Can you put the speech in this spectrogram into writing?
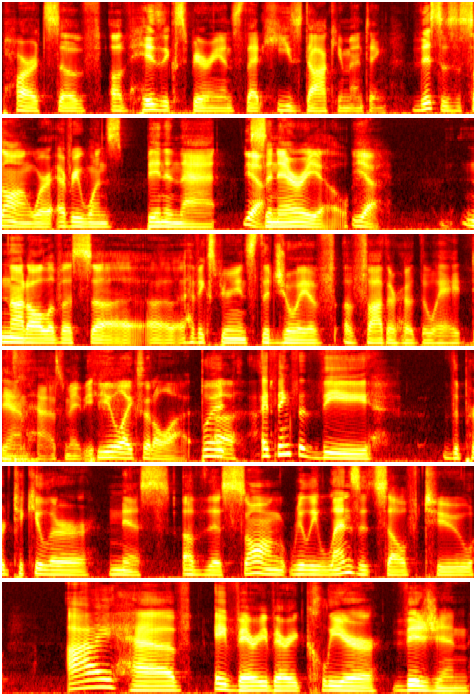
parts of of his experience that he's documenting. This is a song where everyone's been in that Yeah. scenario yeah not all of us uh, uh, have experienced the joy of, of fatherhood the way Dan has, maybe. he likes it a lot But Uh, I think that the the particularness of this song really lends itself to I have a very very clear vision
